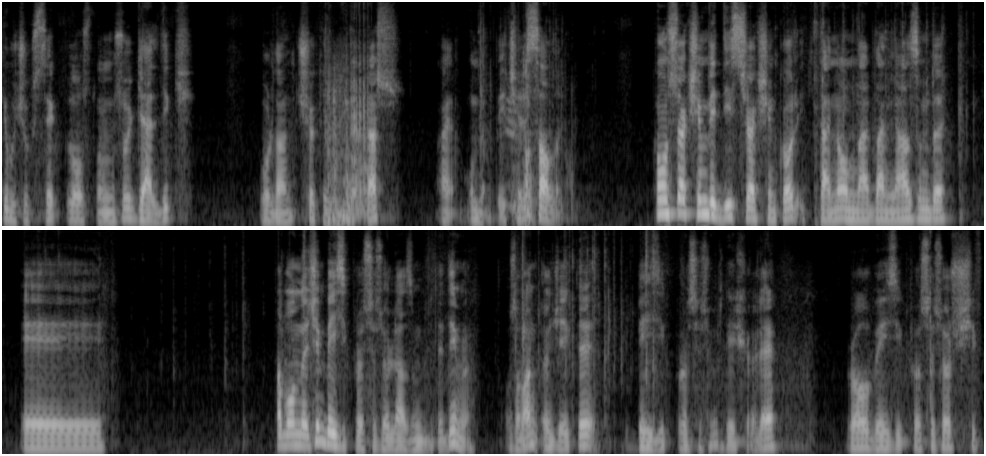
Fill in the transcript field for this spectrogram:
2.5 stack glowstone'umuzu geldik. Buradan çökelim tekrar. Aynen bunları da içeri salladım. Construction ve Destruction Core iki tane onlardan lazımdı. Ee, tabi onlar için Basic prosesör lazım bir de değil mi? O zaman öncelikle Basic prosesör diye şöyle Raw Basic prosesör Shift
